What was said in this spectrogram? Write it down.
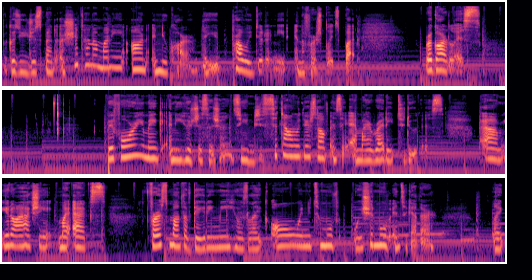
because you just spent a shit ton of money on a new car that you probably didn't need in the first place. But regardless, before you make any huge decisions, you need to sit down with yourself and say, Am I ready to do this? Um, you know, I actually, my ex, first month of dating me, he was like, Oh, we need to move, we should move in together. Like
